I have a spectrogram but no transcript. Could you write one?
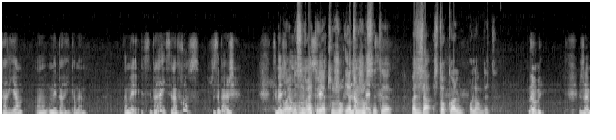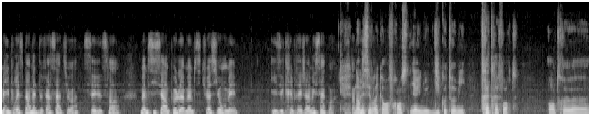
Paris, hein, hein, on met Paris quand même. Non mais c'est pareil, c'est la France. Je sais pas, je- t'imagines Ouais, mais c'est vrai qu'il y a toujours, il y a toujours cette. euh, ouais, c'est ça, Stockholm, Hollandet. Non mais jamais ils pourraient se permettre de faire ça, tu vois. C'est, enfin, même si c'est un peu la même situation, mais ils écriveraient jamais ça, quoi. Non, mais c'est vrai qu'en France, il y a une dichotomie très très forte entre, euh,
